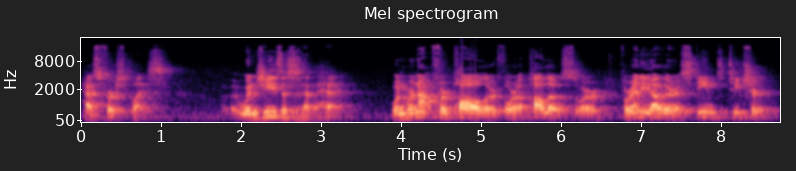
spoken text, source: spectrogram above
has first place, when Jesus is at the head, when we're not for Paul or for Apollos or for any other esteemed teacher,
